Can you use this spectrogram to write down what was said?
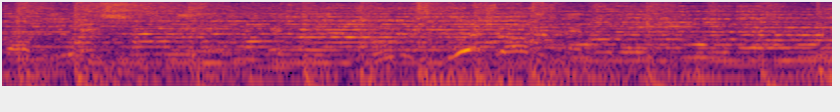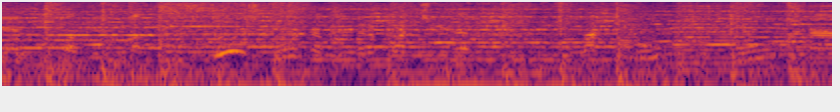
Palmeiras, né, gol nos dois jogos, né? É, marcou dois gols na primeira partida, marcou um gol na,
